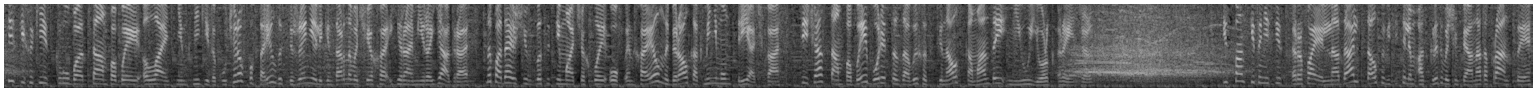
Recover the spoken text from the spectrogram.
Российский хоккеист клуба Tampa Bay Lightning Никита Кучеров повторил достижение легендарного чеха Яромира Ягра. Нападающий в 20 матчах плей-офф НХЛ набирал как минимум 3 очка. Сейчас Tampa Bay борется за выход в финал с командой Нью-Йорк Рейнджерс. Испанский теннисист Рафаэль Надаль стал победителем открытого чемпионата Франции.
